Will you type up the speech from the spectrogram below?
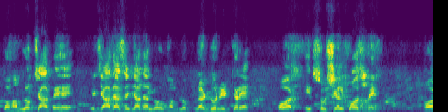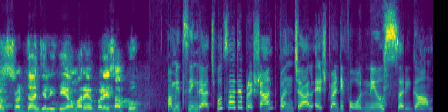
तो हम लोग चाहते हैं कि ज़्यादा से ज़्यादा लोग हम लोग ब्लड डोनेट करें और एक सोशल कॉज में और श्रद्धांजलि दे हमारे बड़े साहब को। અમિત સિંહ રાજપૂત સાથે Prashant Panchal S twenty four news Sarigam.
